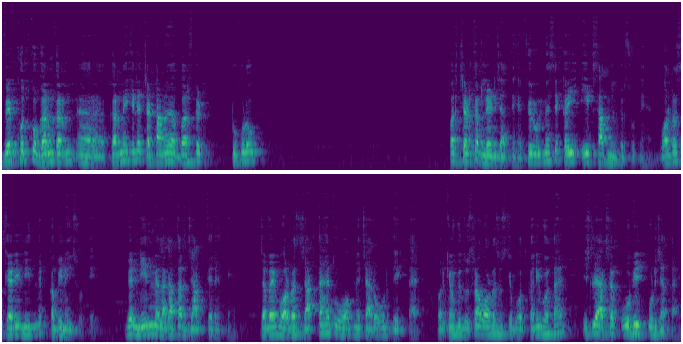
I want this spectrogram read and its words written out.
वे खुद को गर्म कर, करने के लिए चट्टानों या बर्फ़ के टुकड़ों पर चढ़कर लेट जाते हैं। फिर उनमें से कई एक साथ मिलकर सोते हैं। वॉलरस गहरी नींद में कभी नहीं सोते। वे नींद में लगातार जागते रहते हैं। जब एक वॉलरस जागता है तो वो अपने चारों ओर देखता है। और क्योंकि दूसरा वॉलरस उसके बहुत करीब होता है, इसलिए अक्सर वो भी उड़ जाता है।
